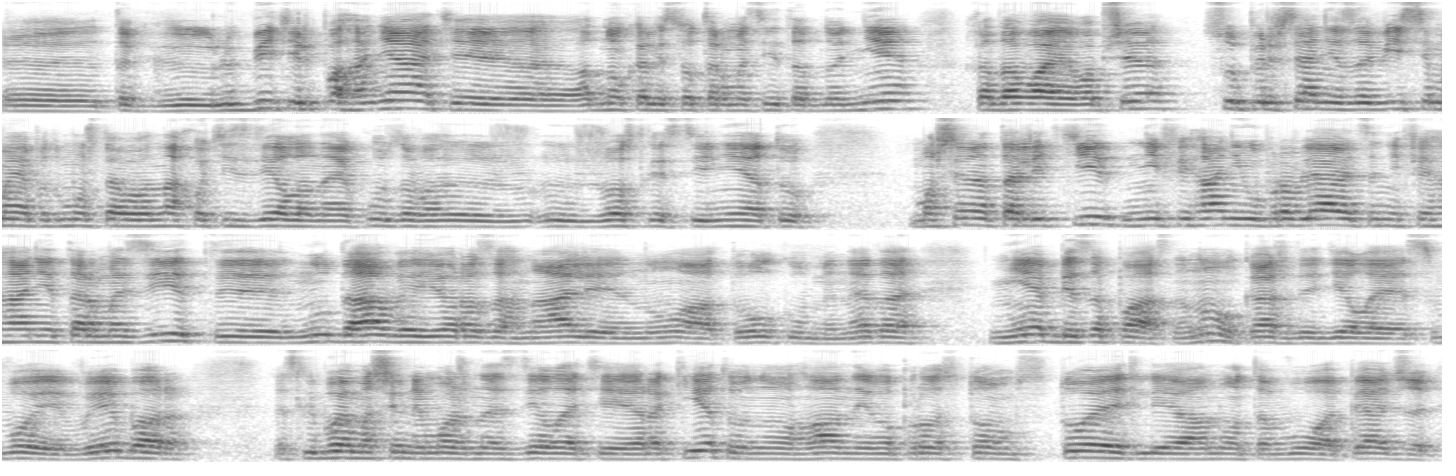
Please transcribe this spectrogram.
так, любитель погонять, э, одно колесо тормозит, одно не. Ходовая вообще супер вся независимая, потому что она хоть и сделанная, кузова жесткости нету. Машина-то летит, нифига не управляется, нифига не тормозит. Ну да, вы ее разогнали, ну а толку, блин, это небезопасно. Ну, каждый делает свой выбор. С любой машины можно сделать ракету, но главный вопрос в том, стоит ли оно того, опять же,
